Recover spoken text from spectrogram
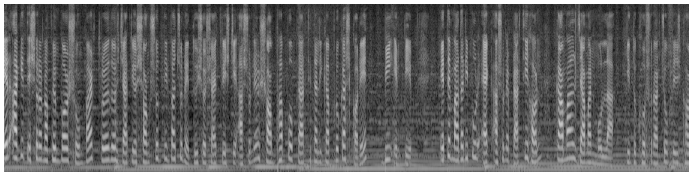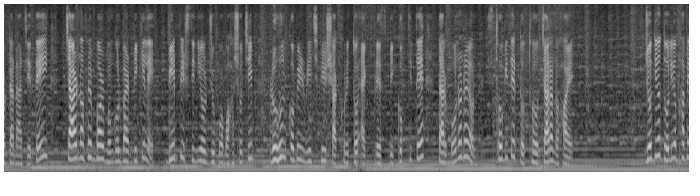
এর আগে তেসরা নভেম্বর সোমবার ত্রয়োদশ জাতীয় সংসদ নির্বাচনে দুইশো সাঁত্রিশটি আসনের সম্ভাব্য প্রার্থী তালিকা প্রকাশ করে বিএনপি। এতে মাদারীপুর এক আসনে প্রার্থী হন কামাল জামান মোল্লা। কিন্তু ঘোষণার চব্বিশ ঘণ্টা না যেতেই চার নভেম্বর মঙ্গলবার বিকেলে বিএনপির সিনিয়র যুগ্ম মহাসচিব রুহুল কবির রিজভির স্বাক্ষরিত এক প্রেস বিজ্ঞপ্তিতে তার মনোনয়ন স্থগিতের তথ্য জানানো হয়। যদিও দলীয়ভাবে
